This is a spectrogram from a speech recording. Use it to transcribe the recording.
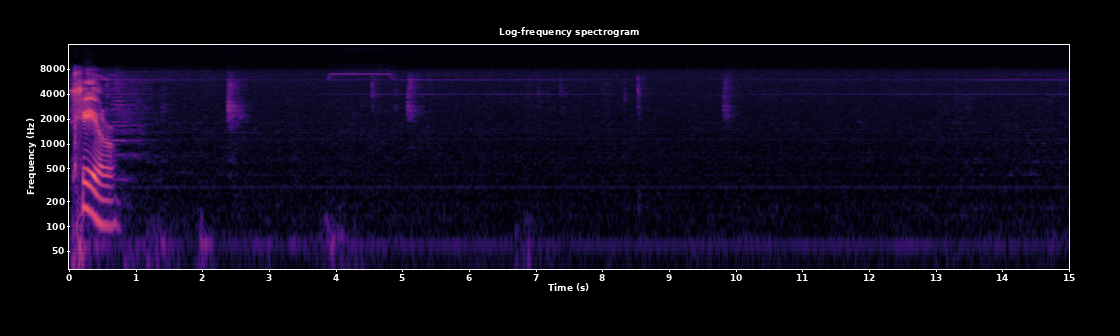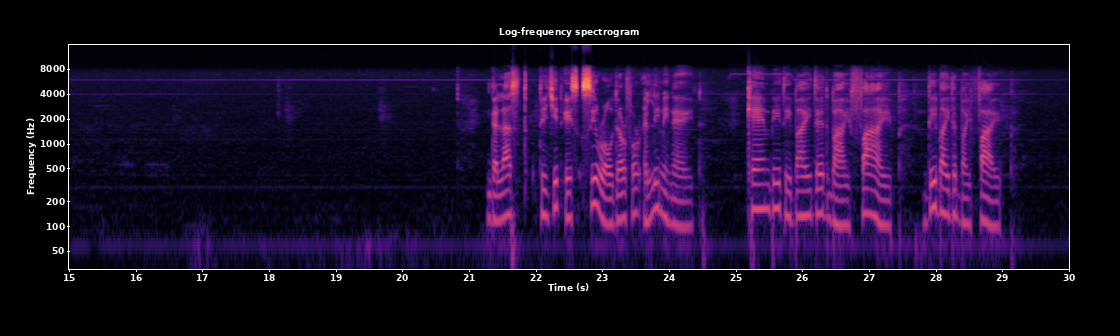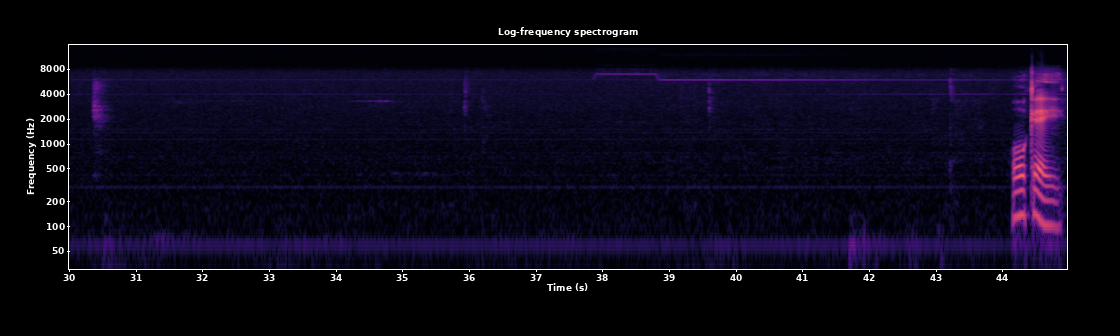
here The last digit is zero, therefore eliminate. Can be divided by five. Divided by five. Okay,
